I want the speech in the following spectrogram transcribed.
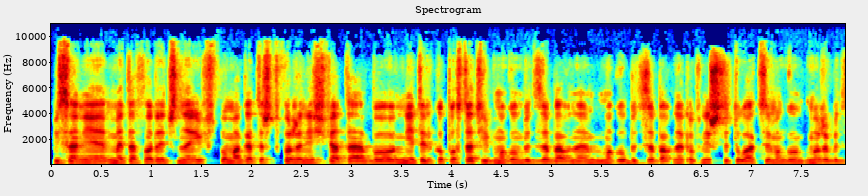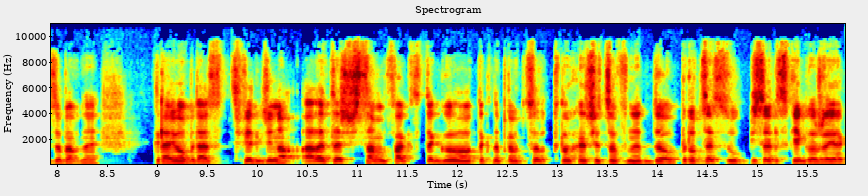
pisanie metaforyczne i wspomaga też tworzenie świata, bo nie tylko postaci mogą być zabawne, mogą być zabawne również sytuacje, mogą, może być zabawne krajobraz, twierdzi, no ale też sam fakt tego, tak naprawdę co, trochę się cofnę do procesu pisarskiego, że jak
